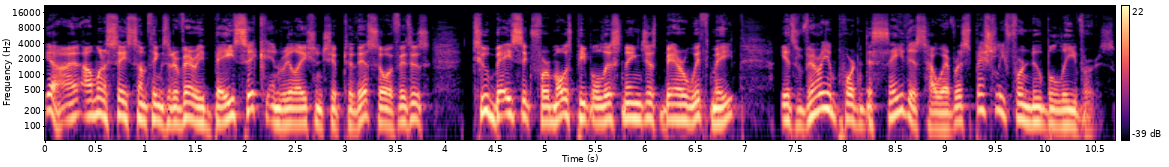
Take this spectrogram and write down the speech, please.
Yeah, I, I want to say some things that are very basic in relationship to this. So if it is too basic for most people listening, just bear with me. It's very important to say this, however, especially for new believers.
